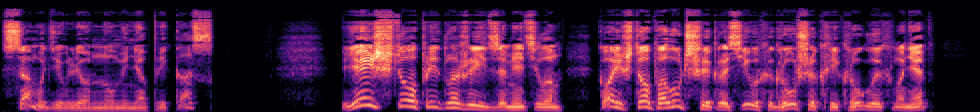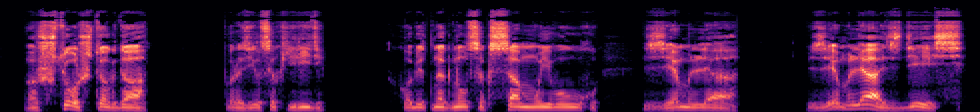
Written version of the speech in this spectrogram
Сам удивленно у меня приказ. Есть что предложить, — заметил он, — кое-что получше красивых игрушек и круглых монет. — А что ж тогда? — поразился Хьериди. Хоббит нагнулся к самому его уху. — Земля. Земля здесь,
